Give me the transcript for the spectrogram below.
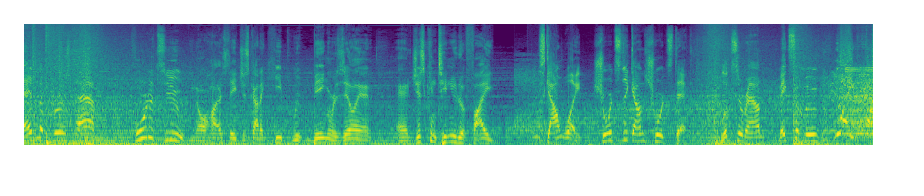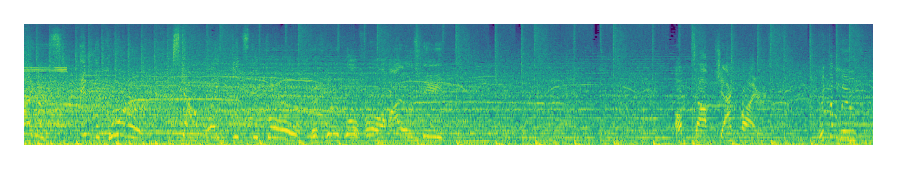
end the first half, four to two. You know, Ohio State just got to keep re being resilient and just continue to fight. Scout White, short stick on short stick. Looks around, makes a move. White fires in the corner. Scout White gets the goal. The third goal for Ohio State. Up top, Jack Myers with the move.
